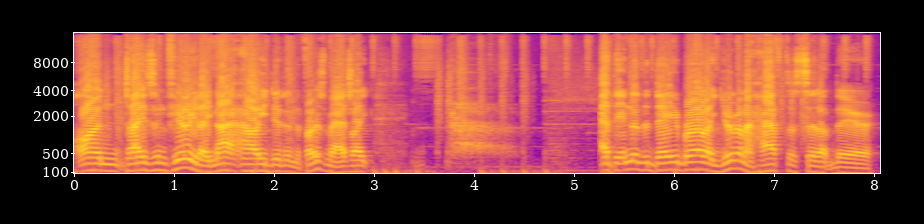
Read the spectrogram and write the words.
on Tyson Fury. Like not how he did in the first match. Like at the end of the day, bro, like you're gonna have to sit up there.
